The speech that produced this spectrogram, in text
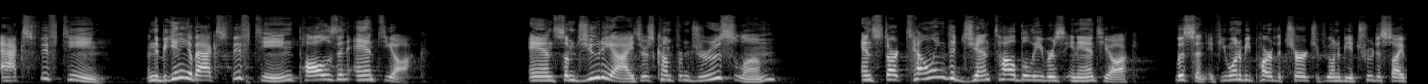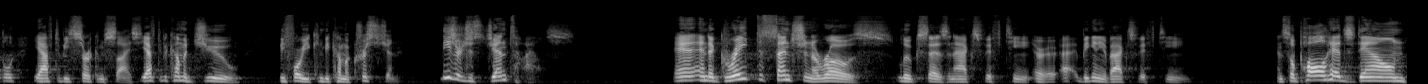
Acts 15. In the beginning of Acts 15, Paul is in Antioch. And some Judaizers come from Jerusalem and start telling the Gentile believers in Antioch Listen, if you want to be part of the church, if you want to be a true disciple, you have to be circumcised. You have to become a Jew before you can become a Christian. These are just Gentiles. And, a great dissension arose, Luke says in Acts 15, or uh, beginning of Acts 15. And so Paul heads down,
